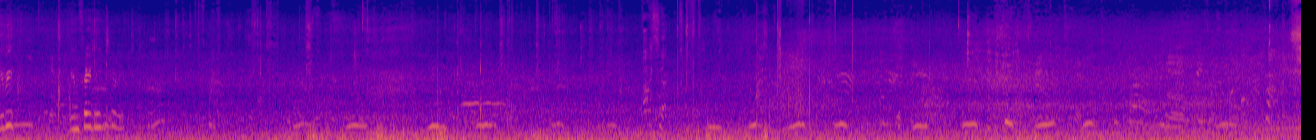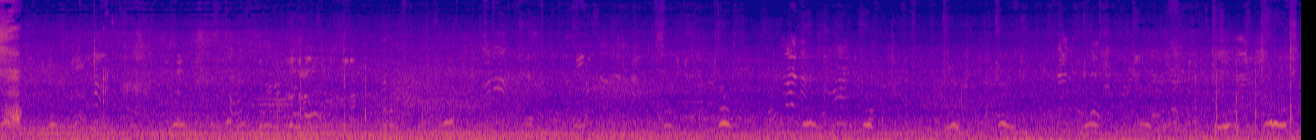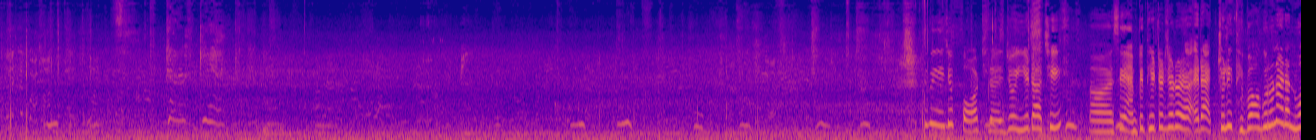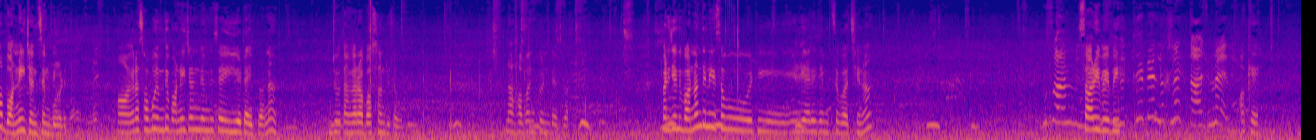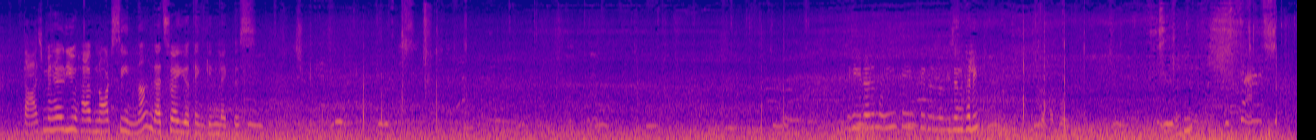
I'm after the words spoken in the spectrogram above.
ये भी इनसाइड होगी बड़ी ये जो पट जो ये अच्छी से एम्पी थिएटर जो एक्चुअली थी आगुरी ना नुआ बनई चेमती हाँ यहाँ सब एम बनई से ये टाइप रहा जो तर बसंती सब ना हवन पिंड टाइप रही जमी बनाती सब इंडिया सब अच्छे ना sorry baby okay Taj Mahal you have not seen ना that's why you are thinking like this ଦେଇଛନ୍ତି ଖାଲି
